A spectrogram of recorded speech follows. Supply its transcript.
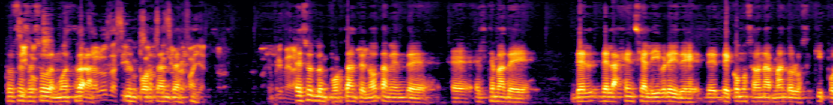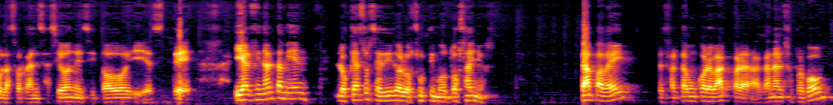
Entonces eso demuestra lo importante. Eso es lo importante, ¿no? También de eh, el tema de, de, la agencia libre y de, de, cómo se van armando los equipos, las organizaciones y todo. Y este Y al final también lo que ha sucedido en los últimos dos años. Tampa Bay, les faltaba un coreback para ganar el Super Bowl,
